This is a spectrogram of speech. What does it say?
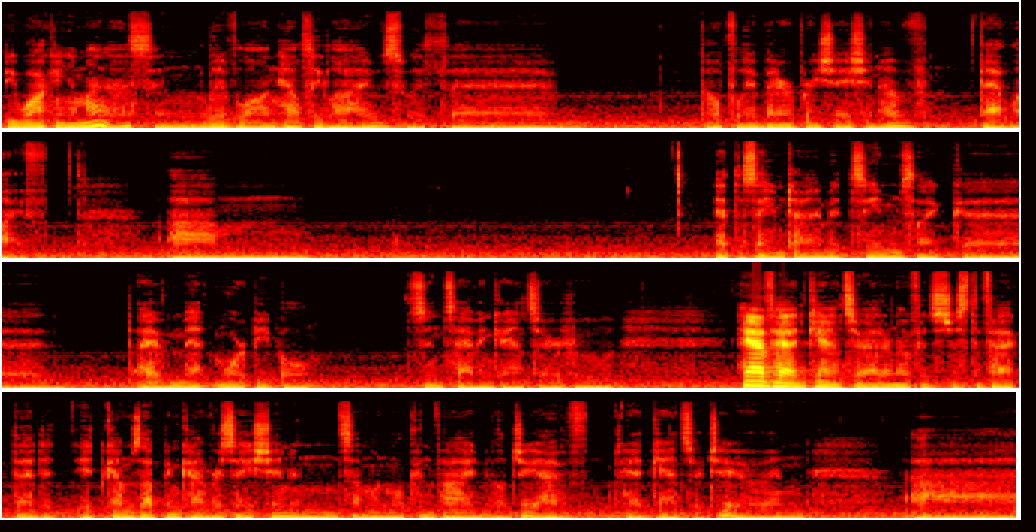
be walking among us and live long, healthy lives with uh, hopefully a better appreciation of that life. Um, at the same time, it seems like uh, I have met more people since having cancer who have had cancer. I don't know if it's just the fact that it, it comes up in conversation and someone will confide, well, gee, I've had cancer too. And uh,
